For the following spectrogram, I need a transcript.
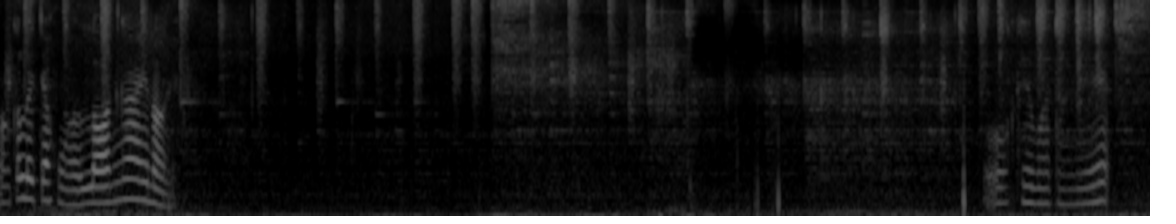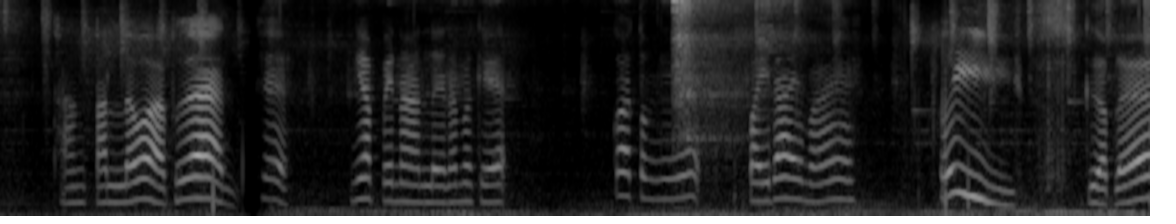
มันก็เลยจะหัวร้อนง่ายหน่อย ตันแล้วอะเพื่อนเคเงียบไปนานเลยนะเมื่อกี้ก็ตรงนี้ไปได้ไหมเฮ้ย เกือบแล้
